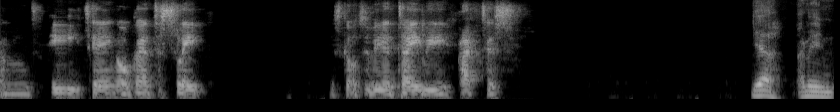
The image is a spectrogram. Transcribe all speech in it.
and eating or going to sleep. It's got to be a daily practice. Yeah, I mean,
